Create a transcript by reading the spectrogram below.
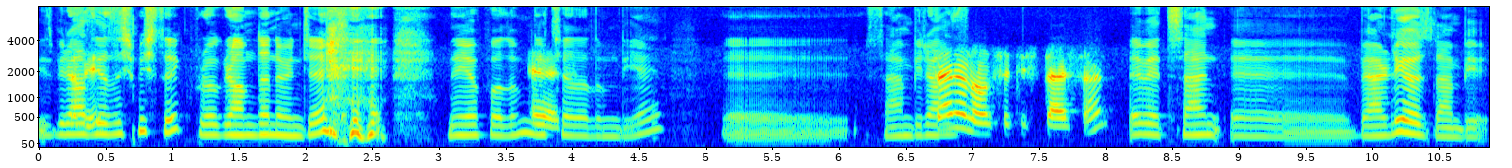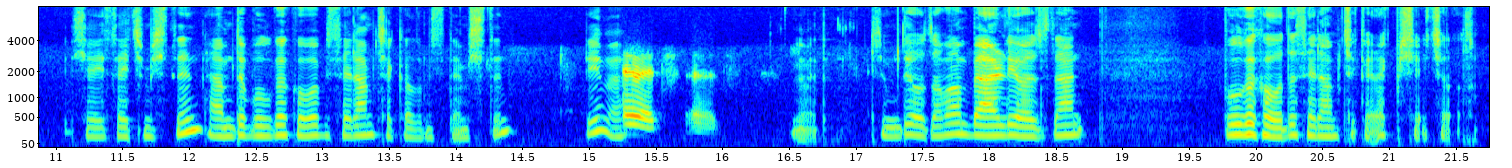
Biz biraz tabii. yazışmıştık programdan önce ne yapalım, evet. ne çalalım diye. Ee, sen biraz... Sen anons et istersen. Evet sen e, Berliyöz'den bir şey seçmiştin. Hem de Bulgakov'a bir selam çakalım istemiştin. Değil mi? Evet, evet. Evet. Şimdi o zaman Berliyöz'den Bulgakov'a da selam çakarak bir şey çalalım.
